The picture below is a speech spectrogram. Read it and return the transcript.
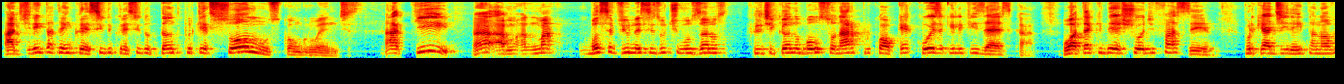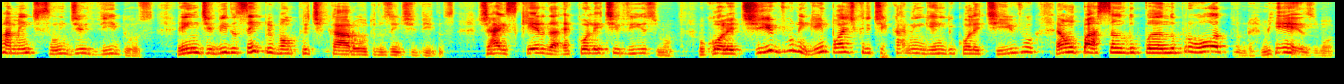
A direita tem crescido e crescido tanto porque somos congruentes. Aqui, você viu nesses últimos anos criticando o Bolsonaro por qualquer coisa que ele fizesse, cara. Ou até que deixou de fazer. Porque a direita, novamente, são indivíduos. E indivíduos sempre vão criticar outros indivíduos. Já a esquerda é coletivismo. O coletivo, ninguém pode criticar ninguém do coletivo. É um passando pano pro outro, não é mesmo?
